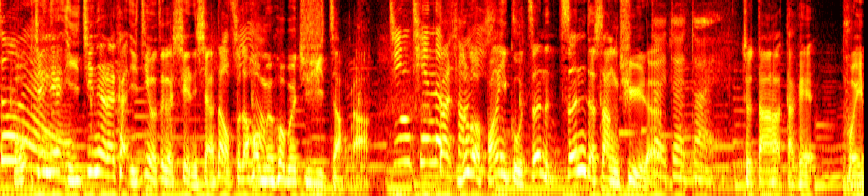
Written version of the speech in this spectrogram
我今天以今天来看，已经有这个现象，但我不知道后面会不会继续涨啦。今天的，但如果防疫股真的真的上去了，对对对，就大家大概回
